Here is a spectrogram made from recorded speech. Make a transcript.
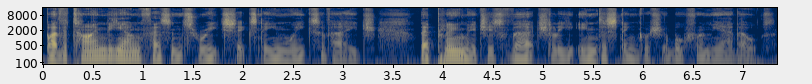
By the time the young pheasants reach 16 weeks of age, their plumage is virtually indistinguishable from the adults.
